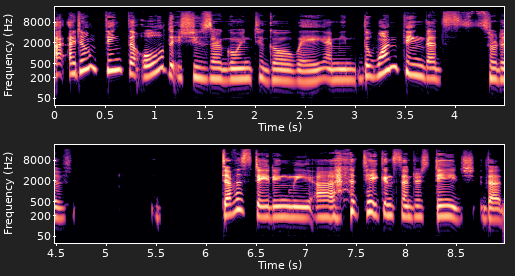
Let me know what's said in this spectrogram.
I don't think the old issues are going to go away. I mean, the one thing that's sort of devastatingly uh, taken center stage that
